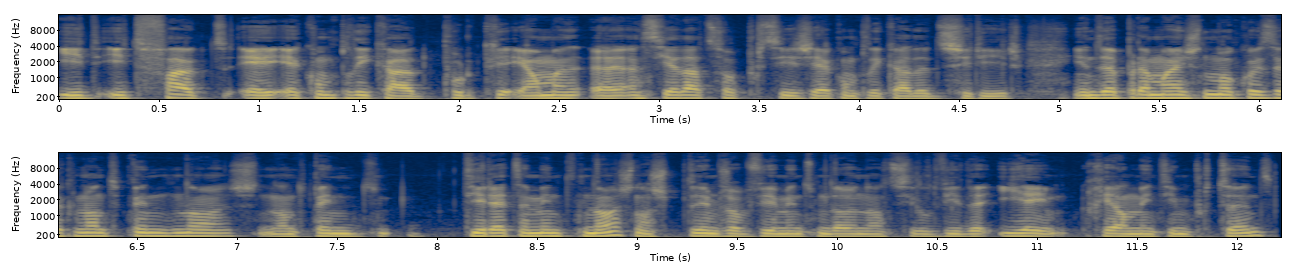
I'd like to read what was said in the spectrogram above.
E, e de facto é, é complicado porque é uma, a ansiedade só por si já é complicada de gerir, ainda para mais numa coisa que não depende de nós, não depende diretamente de nós. Nós podemos, obviamente, mudar o nosso estilo de vida e é realmente importante,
